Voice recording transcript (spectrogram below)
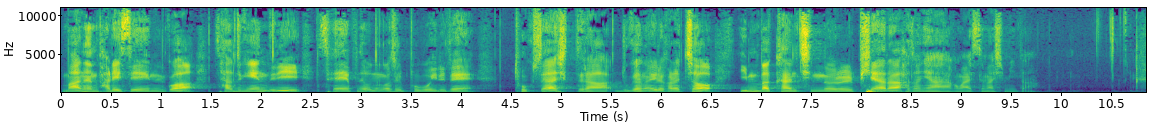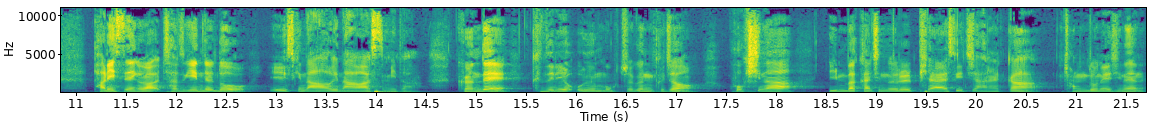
많은 바리새인과 사두개인들이 새해분에 오는 것을 보고 이르되 독사 야식들아 누가 너희를 가르쳐 임박한 진노를 피하라 하더냐라고 말씀하십니다. 바리새인과 사두개인들도 예수께 나오게 나왔습니다. 그런데 그들이 오는 목적은 그저 혹시나 임박한 진노를 피할 수 있지 않을까 정도 내지는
